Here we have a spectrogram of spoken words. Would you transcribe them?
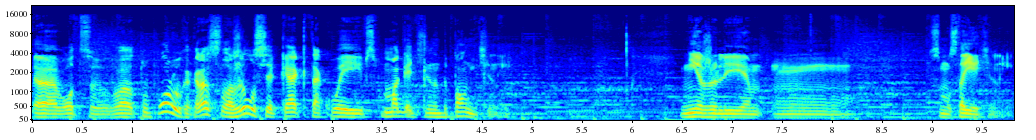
э, вот в ту пору как раз сложился как такой вспомогательно-дополнительный, нежели м- самостоятельный.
